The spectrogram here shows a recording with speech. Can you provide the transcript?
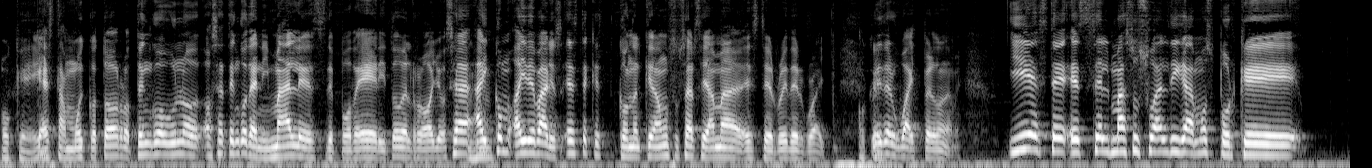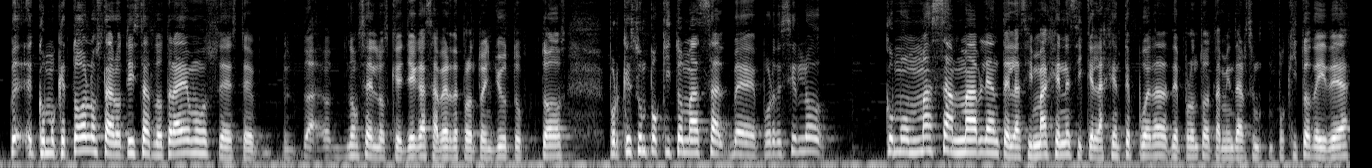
Ok. Que está muy cotorro. Tengo uno, o sea, tengo de animales, de poder y todo el rollo. O sea, hay como, hay de varios. Este que con el que vamos a usar se llama este Reader White. Ok. Reader White, perdóname. Y este es el más usual, digamos, porque como que todos los tarotistas lo traemos, este, no sé, los que llegas a ver de pronto en YouTube, todos, porque es un poquito más, eh, por decirlo, como más amable ante las imágenes y que la gente pueda de pronto también darse un poquito de idea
